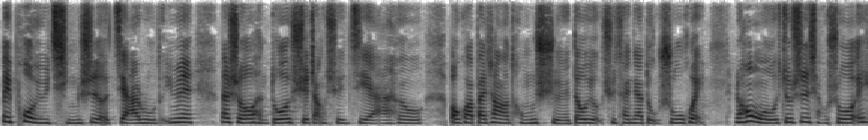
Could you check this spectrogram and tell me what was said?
被迫于情势而加入的，因为那时候很多学长学姐啊，还有包括班上的同学都有去参加读书会，然后我就是想说，哎，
